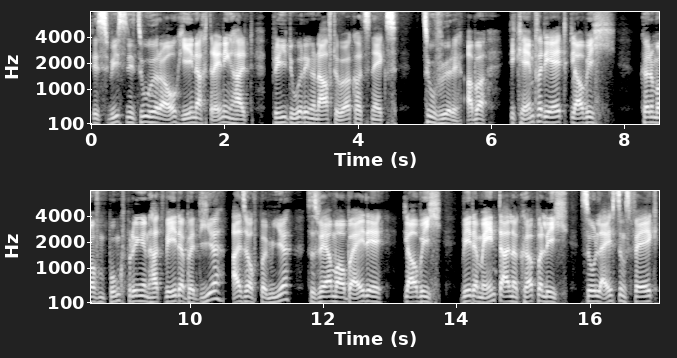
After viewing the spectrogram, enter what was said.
das wissen die Zuhörer auch, je nach Training halt Pre, During und After-Workout-Snacks zuführe. Aber die Kämpferdiät, glaube ich, können wir auf den Punkt bringen, hat weder bei dir als auch bei mir, sonst wären wir auch beide, glaube ich, weder mental noch körperlich so leistungsfähig,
